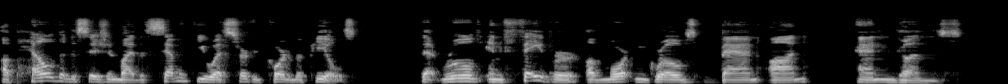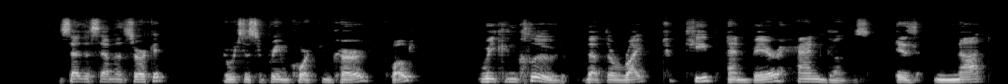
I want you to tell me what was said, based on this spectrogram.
upheld a decision by the Seventh U.S. Circuit Court of Appeals that ruled in favor of Morton Grove's ban on handguns. Said the Seventh Circuit, to which the Supreme Court concurred, quote, we conclude that the right to keep and bear handguns is not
